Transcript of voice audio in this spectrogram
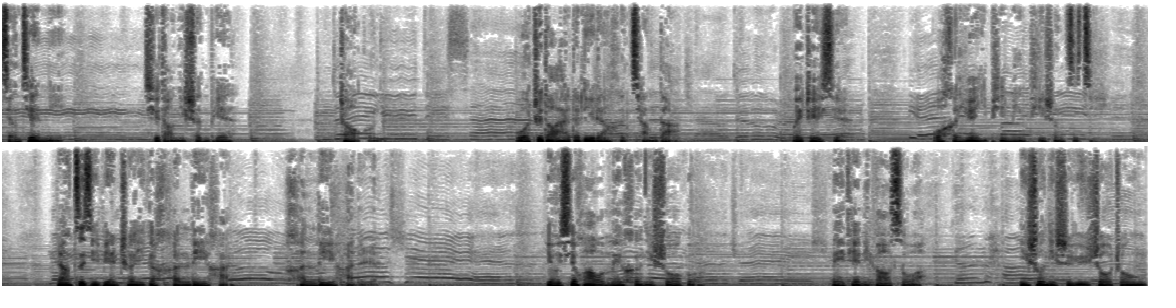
想见你，去到你身边，照顾你。我知道爱的力量很强大，为这些，我很愿意拼命提升自己，让自己变成一个很厉害、很厉害的人。有些话我没和你说过。那天你告诉我，你说你是宇宙中、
